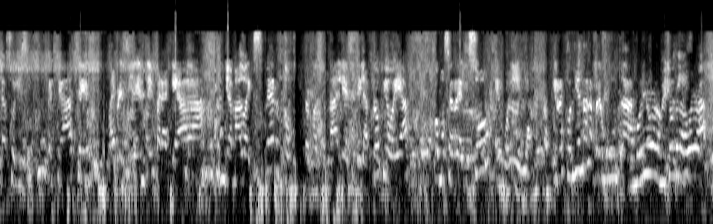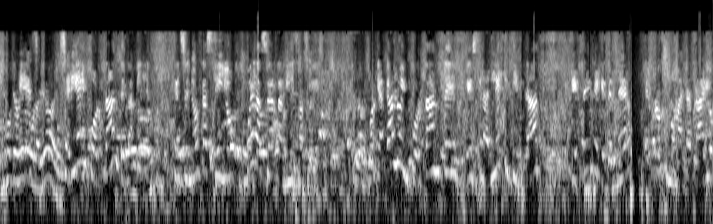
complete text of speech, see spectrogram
la solicitud que se hace al presidente para que haga un llamado a expertos internacionales de la propia OEA, como se realizó en Bolivia. Y respondiendo a la pregunta, en Bolivia, la misión de la OEA es, sería importante también que el señor Castillo pueda hacer la misma solicitud, porque acá lo importante es la legitimidad que tiene que tener el próximo mandatario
